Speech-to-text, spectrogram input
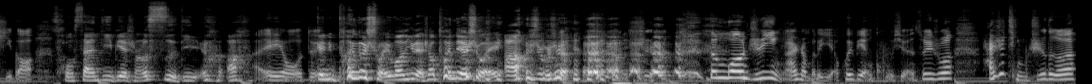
提高。从三 D 变成了四 D 啊，哎呦，对，给你喷个水，往你脸上喷点水啊，是不是？是灯光指引啊什么的也会变酷炫，所以说还是挺值得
